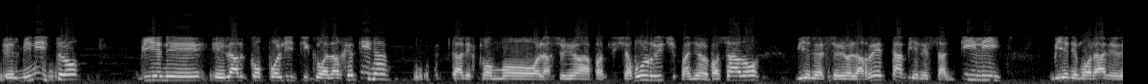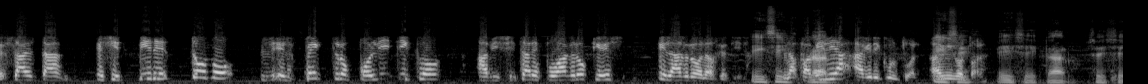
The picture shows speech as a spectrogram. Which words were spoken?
el ministro, viene el arco político a la Argentina, tales como la señora Patricia Bullrich, mañana pasado, viene el señor Larreta, viene Santilli, viene Morales de Salta, es decir, viene todo el espectro político a visitar Expo Agro, que es el agro de la Argentina. Sí, la familia sí, agricultora. y sí, claro, sí, sí.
